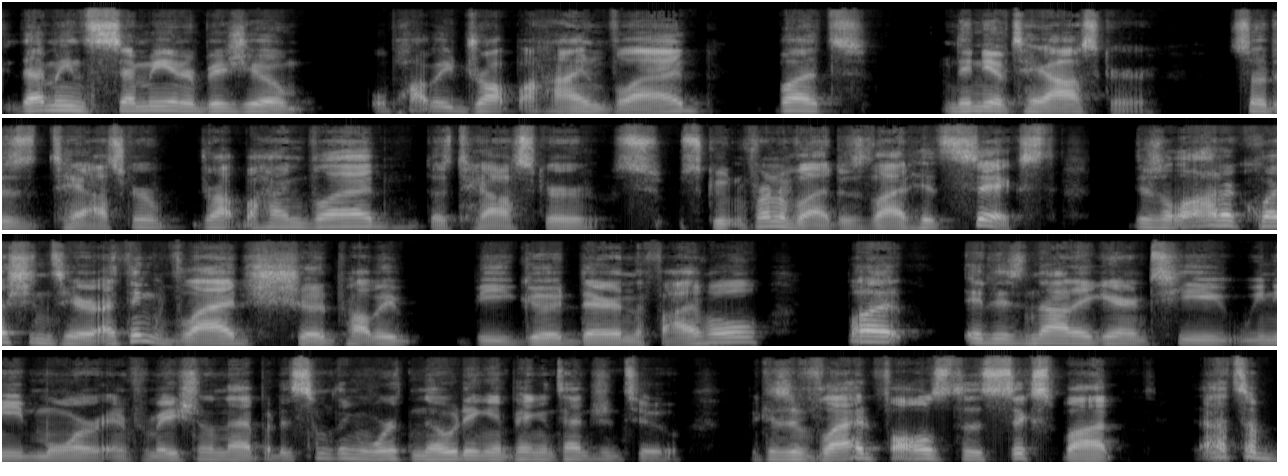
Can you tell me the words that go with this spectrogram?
That means Semien or Biggio will probably drop behind Vlad, but then you have Teoscar. So does Teoscar drop behind Vlad? Does Teoscar scoot in front of Vlad? Does Vlad hit sixth? There's a lot of questions here. I think Vlad should probably be good there in the five hole, but it is not a guarantee. We need more information on that, but it's something worth noting and paying attention to because if Vlad falls to the sixth spot, that's a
